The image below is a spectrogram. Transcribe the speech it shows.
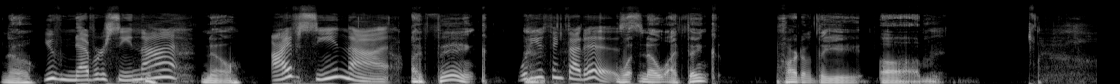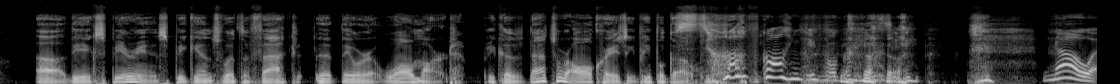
No, You've never seen that? no. I've seen that. I think What do you think that is? what? No, I think part of the um, uh, the experience begins with the fact that they were at Walmart because that's where all crazy people go. Stop calling people crazy. no,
